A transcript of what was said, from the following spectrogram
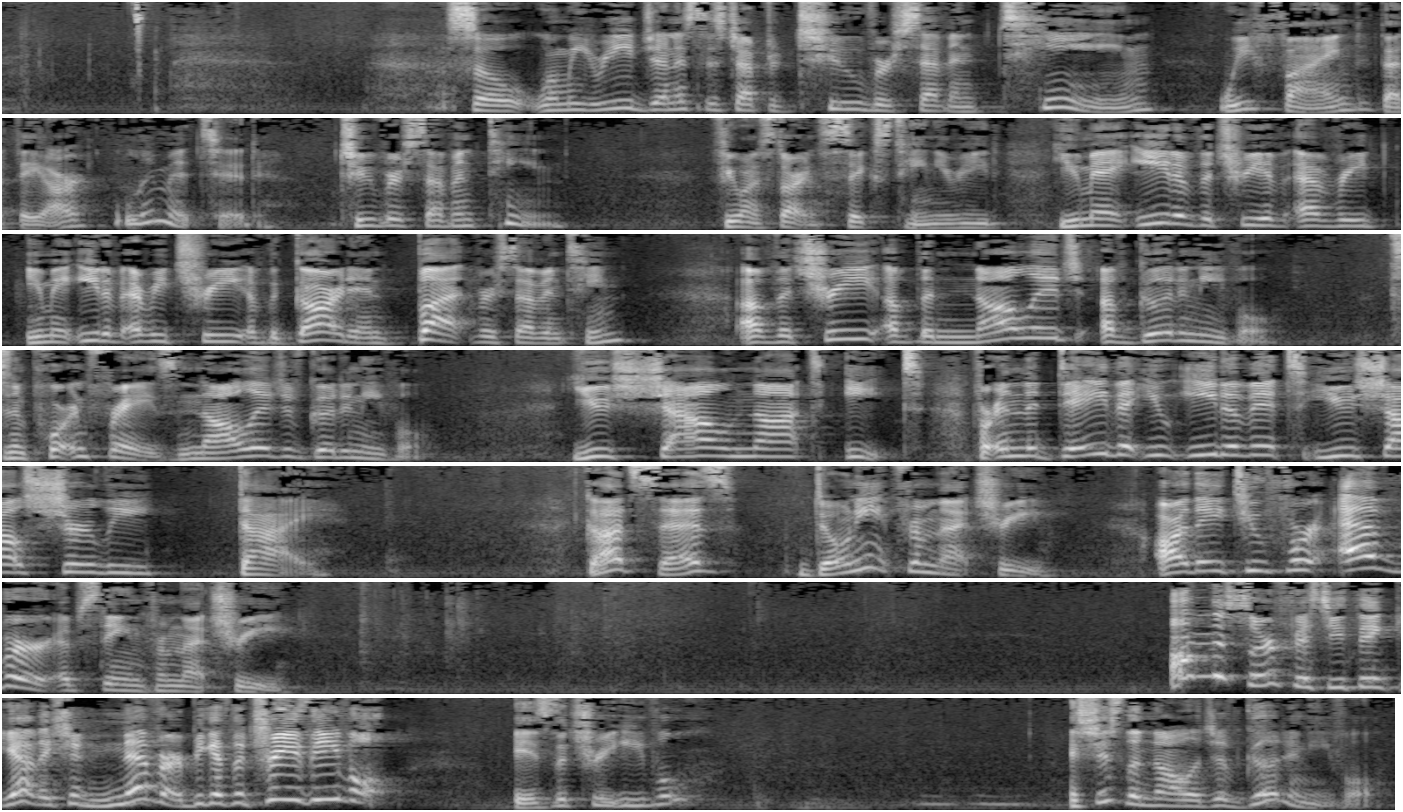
so when we read Genesis chapter 2, verse 17, we find that they are limited. 2 verse 17. If you want to start in 16, you read, You may eat of the tree of every, you may eat of every tree of the garden, but, verse 17, of the tree of the knowledge of good and evil. It's an important phrase, knowledge of good and evil. You shall not eat, for in the day that you eat of it, you shall surely die. God says, don't eat from that tree. Are they to forever abstain from that tree? On the surface, you think, yeah, they should never because the tree is evil. Is the tree evil? It's just the knowledge of good and evil.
